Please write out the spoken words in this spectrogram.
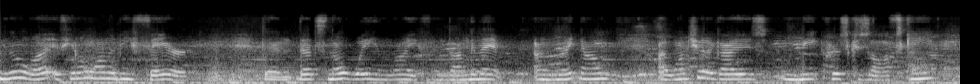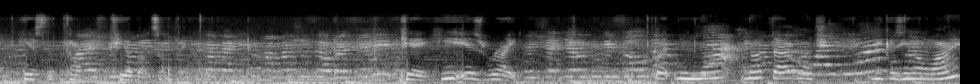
you know what? If you don't want to be fair, then that's no way in life. And I'm gonna, um, right now, I want you to guys meet Chris Kozowski. He has to talk to you about something. Okay, he is right. But not not that much because you know why?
